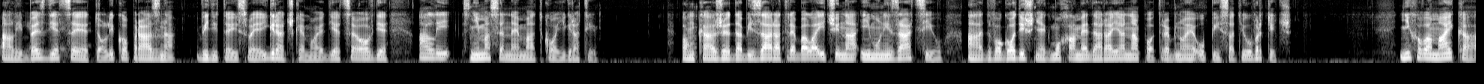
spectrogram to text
ali bez djece je toliko prazna. Vidite i sve igračke moje djece ovdje, ali s njima se nema tko igrati. On kaže da bi Zara trebala ići na imunizaciju, a dvogodišnjeg Muhameda Rajana potrebno je upisati u vrtić. Njihova majka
